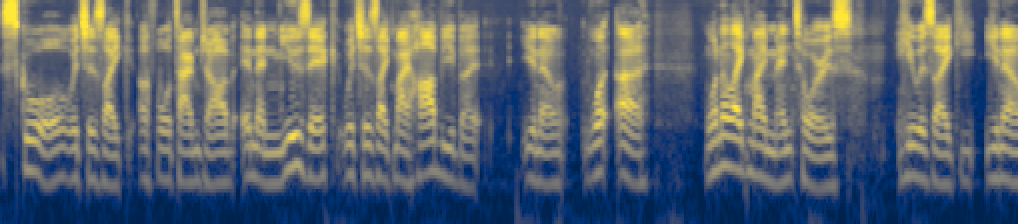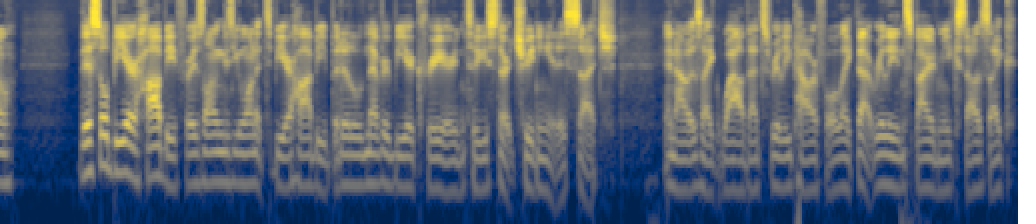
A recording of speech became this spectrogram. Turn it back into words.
school, which is like a full time job, and then music, which is like my hobby. But you know, what uh, one of like my mentors, he was like, you know, this will be your hobby for as long as you want it to be your hobby, but it'll never be your career until you start treating it as such. And I was like, wow, that's really powerful. Like that really inspired me because I was like,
